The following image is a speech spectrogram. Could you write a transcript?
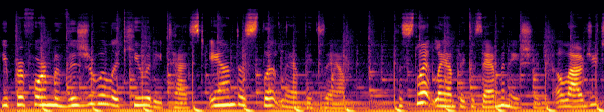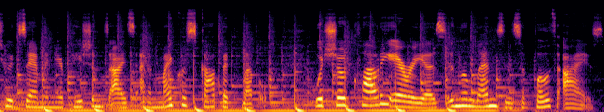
You perform a visual acuity test and a slit lamp exam. The slit lamp examination allowed you to examine your patient's eyes at a microscopic level, which showed cloudy areas in the lenses of both eyes.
